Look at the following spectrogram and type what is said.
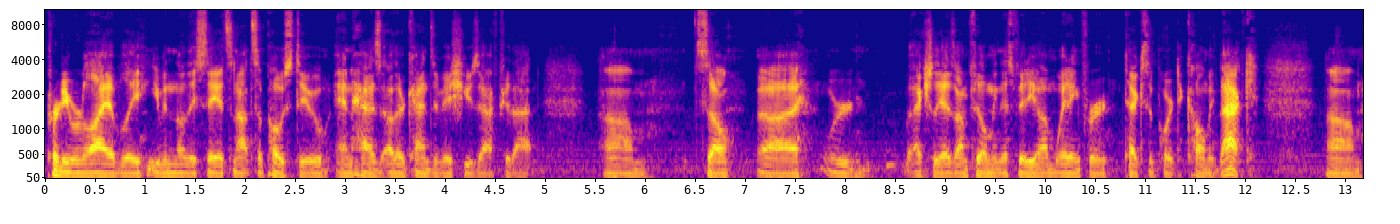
pretty reliably, even though they say it's not supposed to, and has other kinds of issues after that. Um, so uh, we're actually, as I'm filming this video, I'm waiting for tech support to call me back. Um,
